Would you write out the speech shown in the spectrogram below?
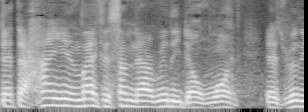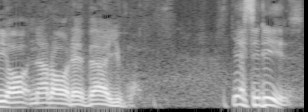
that the high end life is something I really don't want, that's really all, not all that valuable. Yes, it is.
